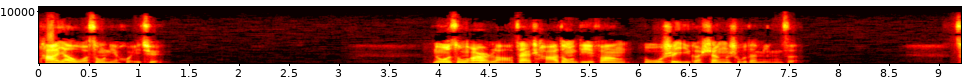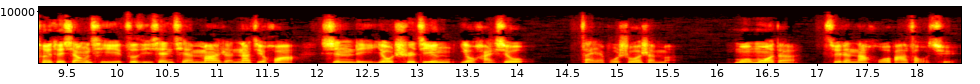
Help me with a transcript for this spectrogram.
他要我送你回去。”挪送二老在茶洞地方不是一个生疏的名字。翠翠想起自己先前骂人那句话，心里又吃惊又害羞，再也不说什么，默默的随着那火把走去。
